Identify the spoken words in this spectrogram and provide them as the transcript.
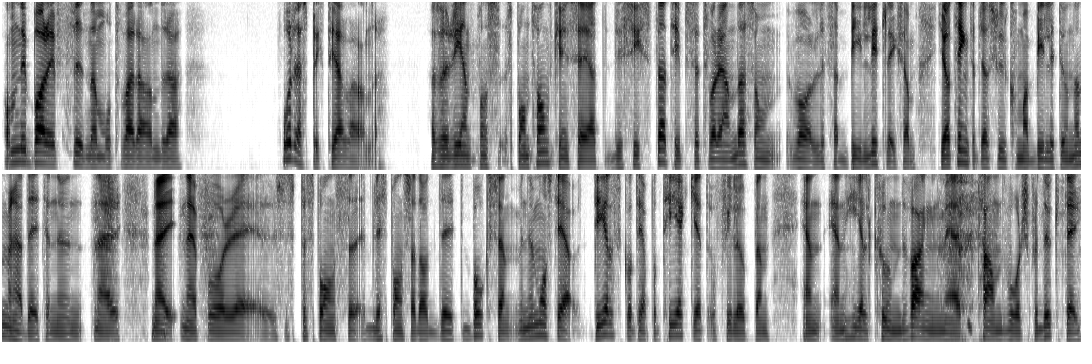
Om ni bara är fina mot varandra och respekterar varandra. Alltså rent spontant kan jag ju säga att det sista tipset var det enda som var lite så här billigt liksom. Jag tänkte att jag skulle komma billigt undan med den här dejten nu när, när, när jag får eh, sponsor, bli sponsrad av dateboxen. Men nu måste jag dels gå till apoteket och fylla upp en, en, en hel kundvagn med tandvårdsprodukter.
